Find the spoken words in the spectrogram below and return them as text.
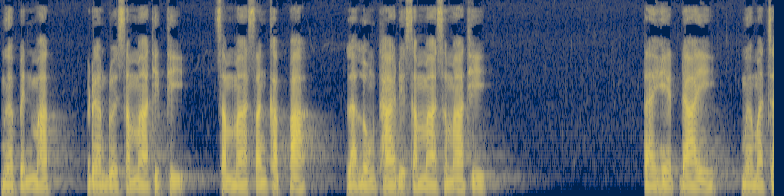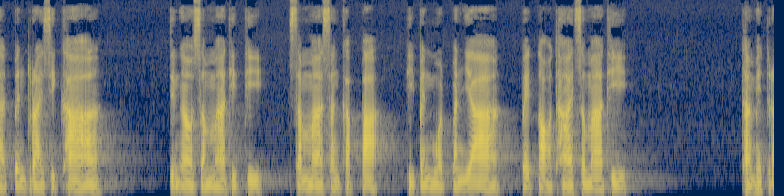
เมื่อเป็นมรรคเริ่มด้วยสัมมาทิฏฐิ สัมมาสังกัปปะ และลงท้ายด้วยสัมมาสมาธิ แต่เหตุใดเมื่อมาจัดเป็นไตรสิกขา จึงเอาสัมมาทิฏฐิ สัมมาสังกัปปะที่เป็นหมวดปัญญาไปต่อท้ายสมาธิทำให้ไตร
